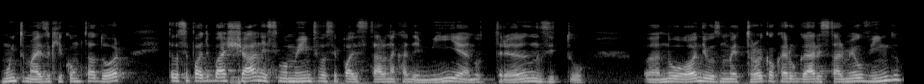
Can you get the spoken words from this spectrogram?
muito mais do que computador. Então você pode baixar nesse momento, você pode estar na academia, no trânsito, no ônibus, no metrô, em qualquer lugar estar me ouvindo.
